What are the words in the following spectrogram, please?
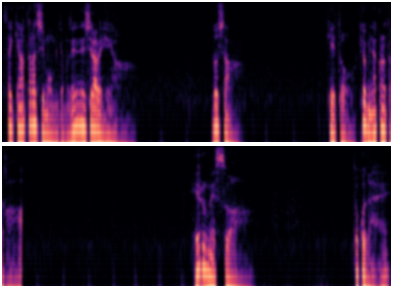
最近新しいもん見ても全然調べへんやん。どうしたん？ケイト興味なくなったか？ヘルメスはどこだい？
